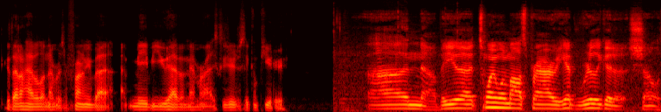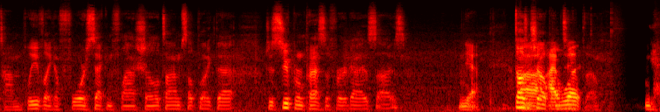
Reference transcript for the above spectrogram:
Because I don't have all the numbers in front of me, but maybe you haven't memorized because you're just a computer. Uh, no, but he, uh, 21 miles per hour. He had really good uh, shuttle time. I believe like a four second flat shuttle time, something like that. Which is super impressive for a guy his size. Yeah. Doesn't show up uh, on tape, though. Yeah.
